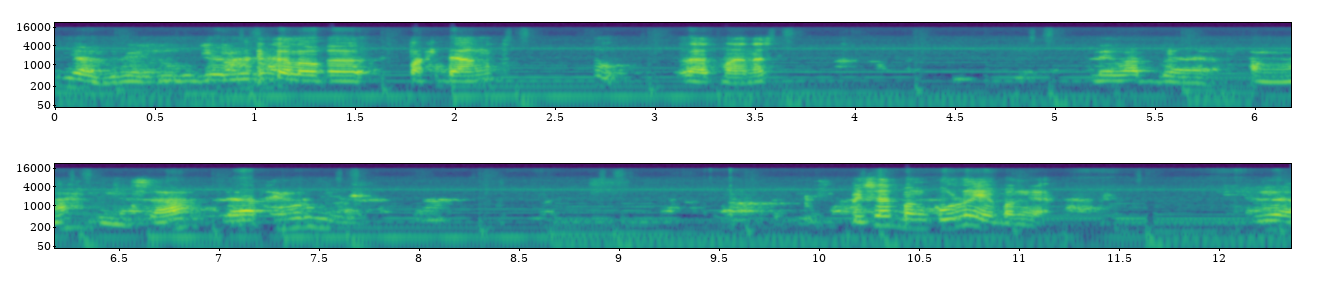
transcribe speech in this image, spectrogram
Iya, kalau ke Padang tuh lewat mana sih? lewat tengah bisa, lewat timur bisa. bisa Bengkulu ya bang ya Iya,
